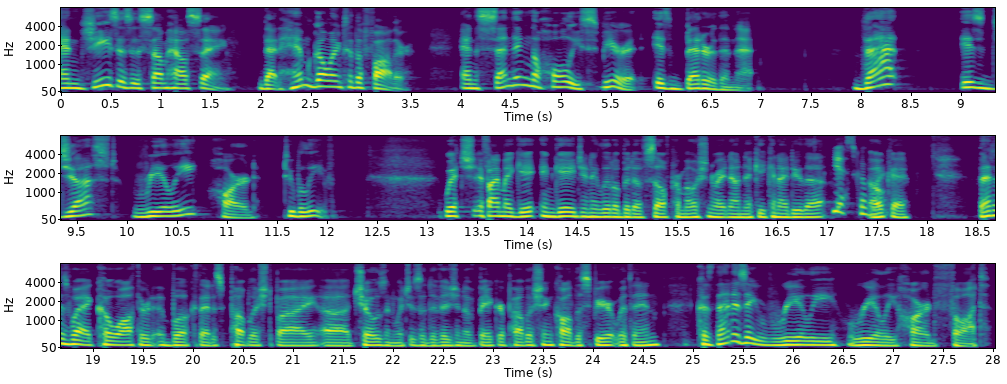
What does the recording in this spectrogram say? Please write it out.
And Jesus is somehow saying that him going to the Father and sending the Holy Spirit is better than that. That is just really hard to believe. Which, if I may ga- engage in a little bit of self promotion right now, Nikki, can I do that? Yes, go for okay. it. That is why I co authored a book that is published by uh, Chosen, which is a division of Baker Publishing called The Spirit Within, because that is a really, really hard thought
